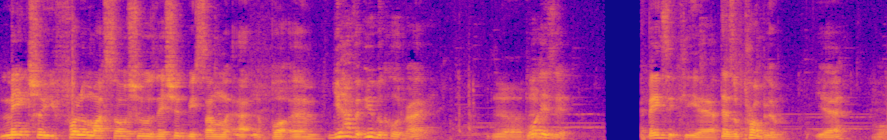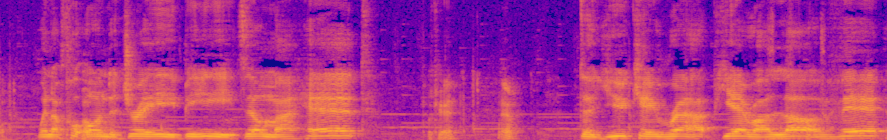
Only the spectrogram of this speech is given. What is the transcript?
make sure you follow my socials. They should be somewhere at the bottom. You have an Uber code, right? Yeah. What is it? Basically, yeah. There's a problem. Yeah. What? When I put on the Dre beats on my head. Okay. Yeah. The UK rap, yeah, I love it.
